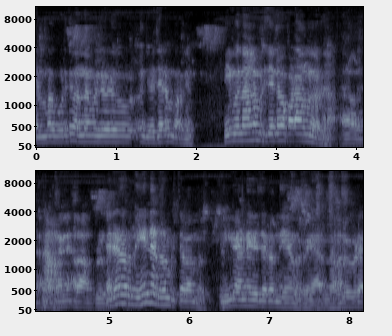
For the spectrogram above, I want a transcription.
നമ്മുടെ കൂട്ടത്തിൽ വന്ന പുള്ളിയോട് ജോചരം പറഞ്ഞു നീ മൂന്നാളും പിടിച്ചല്ലോ പടാന്ന് പറഞ്ഞു. എന്നോട് പറഞ്ഞു നീ രണ്ടെണ്ണം പിടിച്ചോളാൻ പറഞ്ഞു? നീ രണ്ട് നീ ഞാൻ പറഞ്ഞു കാരണം നമ്മളിവിടെ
